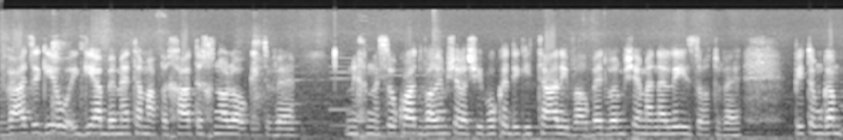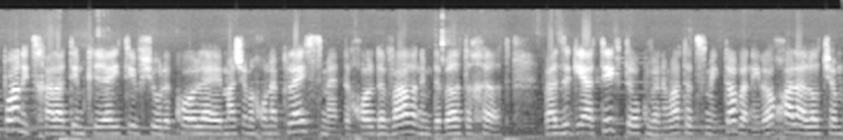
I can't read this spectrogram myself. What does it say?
ואז הגיעו, הגיעה באמת המהפכה הטכנולוגית, ונכנסו כל הדברים של השיווק הדיגיטלי, והרבה דברים שהם אנליזות, ו... פתאום גם פה אני צריכה להתאים קריאייטיב שהוא לכל אה, מה שמכונה placement, לכל דבר אני מדברת אחרת. ואז הגיע הטיק טוק ואני אומרת לעצמי, טוב, אני לא יכולה להעלות שם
